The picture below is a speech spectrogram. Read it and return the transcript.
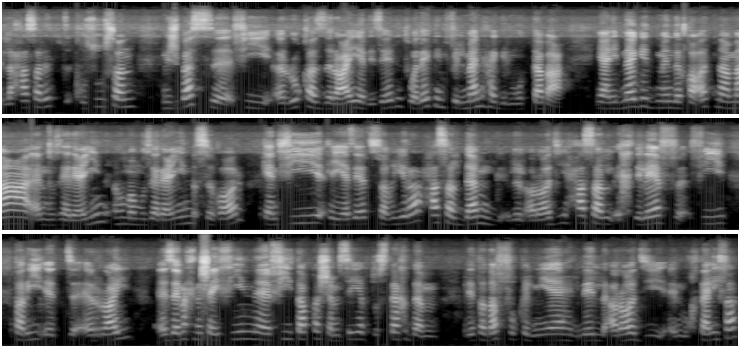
اللي حصلت خصوصا مش بس في الرقى الزراعية اللي زادت ولكن في المنهج المتبع. يعني بنجد من لقاءاتنا مع المزارعين هم مزارعين صغار. كان في حيازات صغيرة حصل دمج للأراضي حصل اختلاف في طريقة الري. زي ما إحنا شايفين في طاقة شمسية بتستخدم لتدفق المياه للأراضي المختلفة.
